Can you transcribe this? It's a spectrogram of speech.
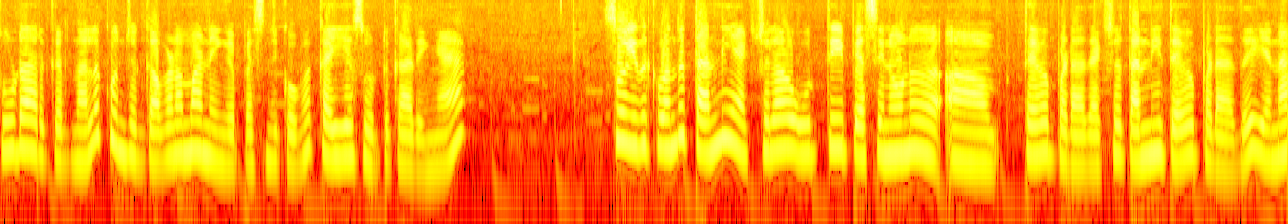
சூடாக இருக்கிறதுனால கொஞ்சம் கவனமாக நீங்கள் பிசைஞ்சுக்கோங்க. கையை சுட்டுக்காதீங்க. ஸோ இதுக்கு வந்து தண்ணி ஆக்சுவலாக ஊற்றி பிசையணும்னு தேவைப்படாது. ஆக்சுவலாக தண்ணி தேவைப்படாது. ஏன்னா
